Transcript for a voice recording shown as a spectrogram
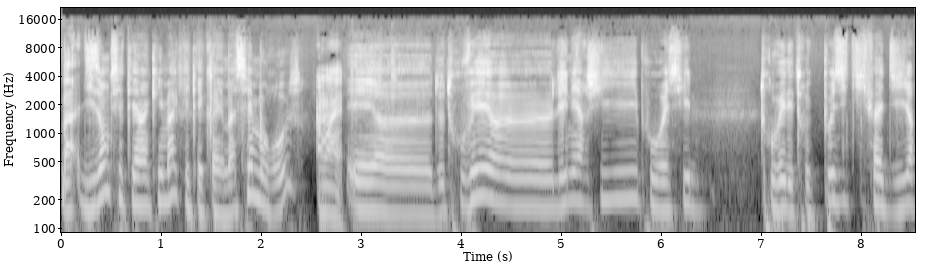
Bah, disons que c'était un climat qui était quand même assez morose. ouais. et euh, de trouver euh, l'énergie pour essayer de trouver des trucs positifs à dire.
